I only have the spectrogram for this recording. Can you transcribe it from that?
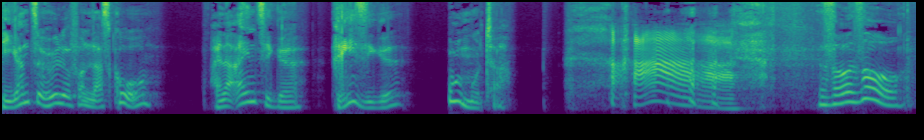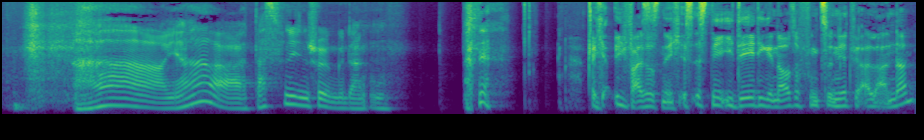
die ganze Höhle von Lascaux eine einzige riesige Urmutter. Haha. So, so. ah, ja. Das finde ich einen schönen Gedanken. Ich, ich weiß es nicht. Es ist eine Idee, die genauso funktioniert wie alle anderen.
